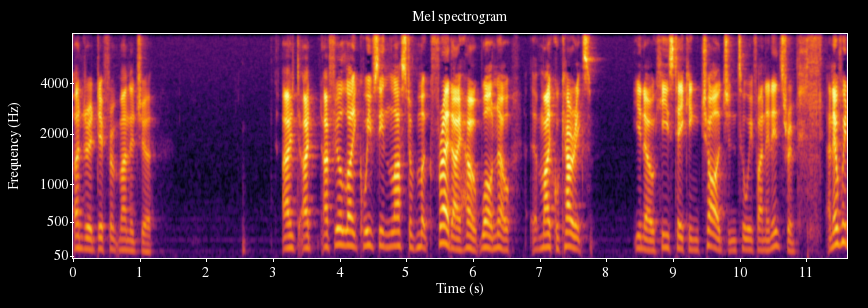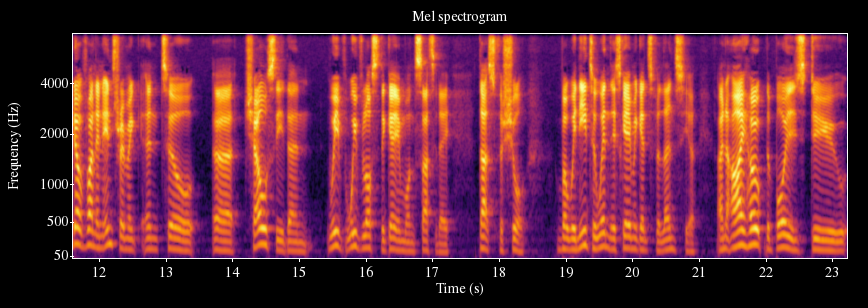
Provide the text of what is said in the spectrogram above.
under a different manager. I, I, I feel like we've seen last of McFred, I hope. Well, no, uh, Michael Carrick's, you know, he's taking charge until we find an interim. And if we don't find an interim until uh, Chelsea, then We've we've lost the game on Saturday, that's for sure. But we need to win this game against Valencia, and I hope the boys do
